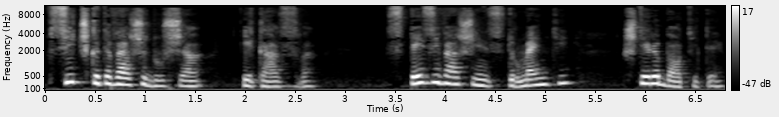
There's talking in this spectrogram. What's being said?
всичката ваша душа и казва — с тези ваши инструменти ще работите.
